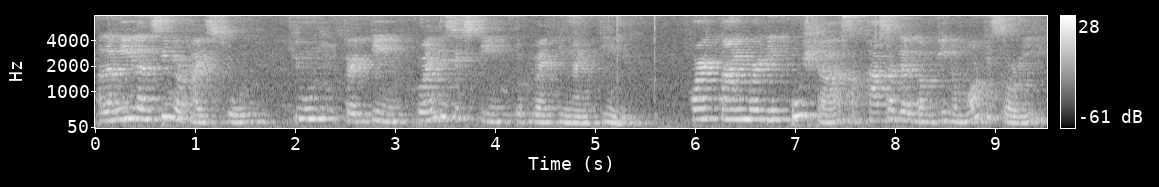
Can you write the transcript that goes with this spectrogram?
Alangilan Senior High School, June 13, 2016 to 2019. Part-timer din po siya sa Casa del Bambino Montessori,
